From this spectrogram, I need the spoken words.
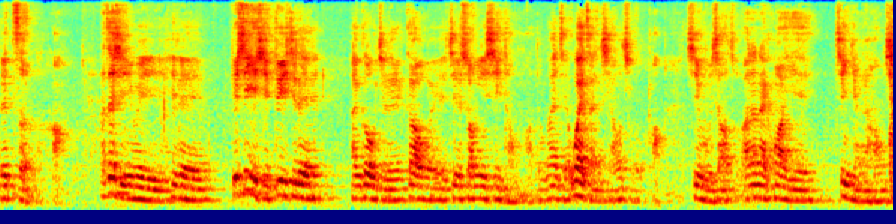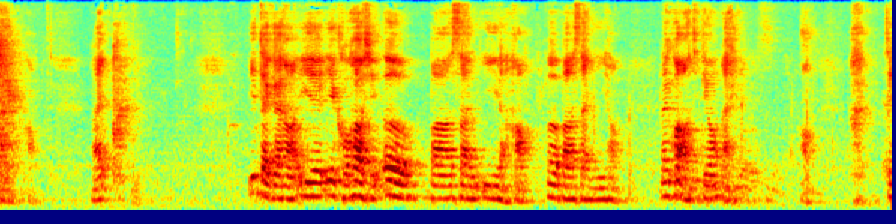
咧做啦，吼。啊，这是因为迄个，其实伊是对即个韩国有一个教会的即个双语系统吼，同款一个外展小组吼，幸福小组。啊，咱来看伊的进行的方式，吼。来，伊大概吼，伊的伊的口号是二八三一啦，吼，二八三一吼。咱看后一张来，吼，这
